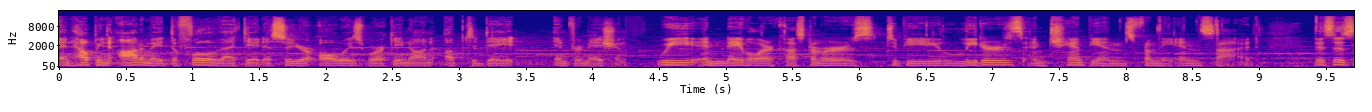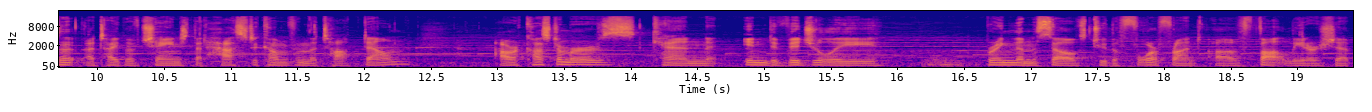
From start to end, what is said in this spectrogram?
and helping automate the flow of that data so you're always working on up-to-date information. We enable our customers to be leaders and champions from the inside. This isn't a type of change that has to come from the top down. Our customers can individually bring themselves to the forefront of thought leadership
